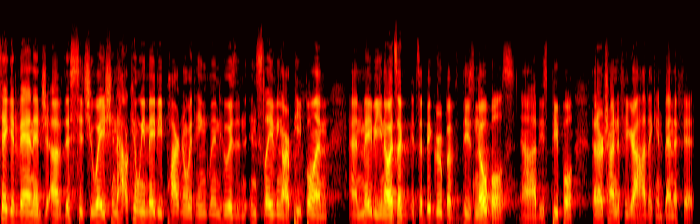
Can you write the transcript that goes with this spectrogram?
take advantage of this situation? How can we maybe partner with England, who is enslaving our people? And, and maybe, you know, it's a, it's a big group of these nobles, uh, these people that are trying to figure out how they can benefit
